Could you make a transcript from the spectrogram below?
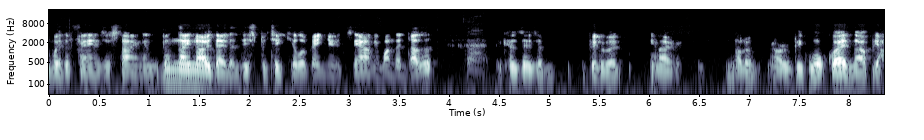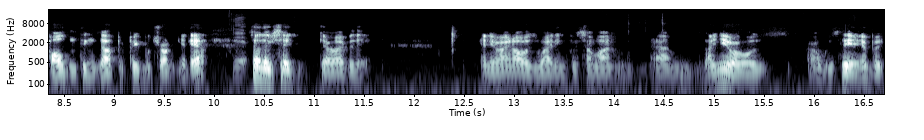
where the fans are staying. And, and they know that at this particular venue. It's the only one that does it right. because there's a bit of a, you know, not a, not a big walkway and they'll be holding things up and people trying to get out. Yeah. So they've said, go over there. Anyway, and I was waiting for someone. Um, they knew I was I was there, but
